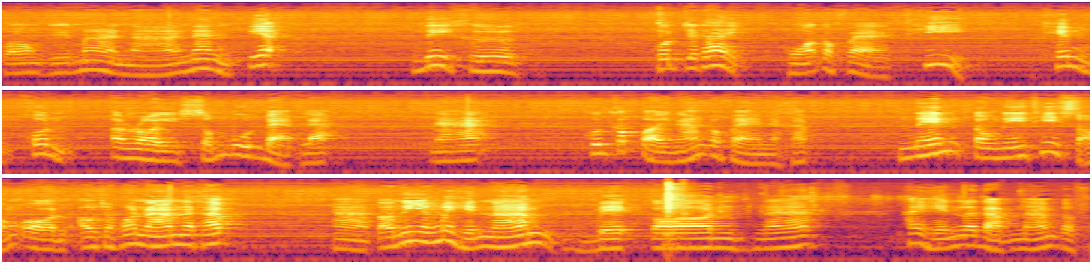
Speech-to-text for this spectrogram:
ฟองครีม่าหนาแน่นเปี้ย นี่คือคุณจะได้หัวกาแฟที่เข้มข้นอร่อยสมบูรณ์แบบแล้วนะฮะ คุณก็ปล่อยน้ำกาแฟนะครับ เน้นตรงนี้ที่2ออนเอาเฉพาะน้ำนะครับ อ่า ตอนนี้ยังไม่เห็นน้ำเบรกก่อนนะ ให้เห็นระดับน้ำกาแฟ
